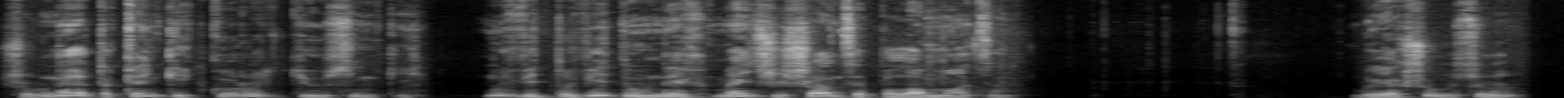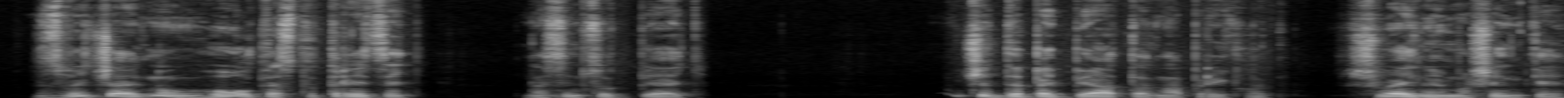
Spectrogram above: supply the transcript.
Що вони такенькі коротюсінькі. Ну, відповідно, у них менші шанси поламатися. Бо якщо ось, звичайно, ну, голка 130 на 705, чи ДП5, наприклад, швейної машинки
